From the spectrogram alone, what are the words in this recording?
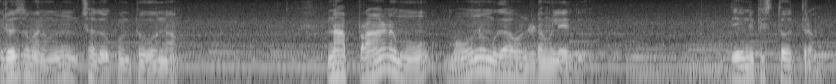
ఈరోజు మనం చదువుకుంటూ ఉన్నాం. నా ప్రాణము మౌనముగా ఉండడం లేదు. దేవునికి స్తోత్రం.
